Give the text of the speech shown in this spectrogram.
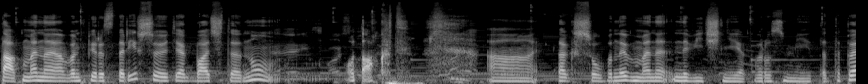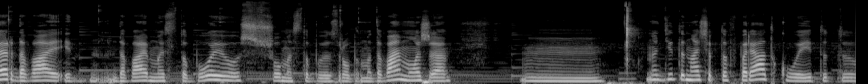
Так, в мене вампіри старішають, як бачите. Ну, отак от. А, так що вони в мене не вічні, як ви розумієте. Тепер давай, давай ми з тобою. Що ми з тобою зробимо? Давай, може. Ну, діти начебто в порядку, і тут е,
